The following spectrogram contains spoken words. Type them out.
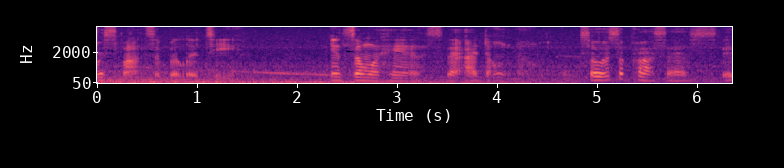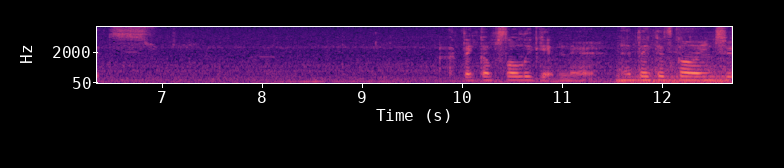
responsibility in someone's hands that I don't know. So it's a process. It's I think I'm slowly getting there. I think it's going to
